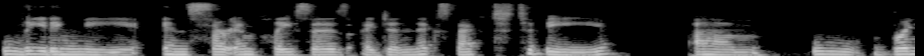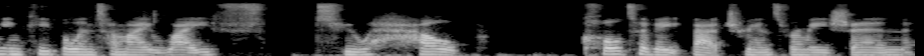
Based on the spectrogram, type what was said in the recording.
leading me in certain places I didn't expect to be, um, bringing people into my life to help cultivate that transformation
